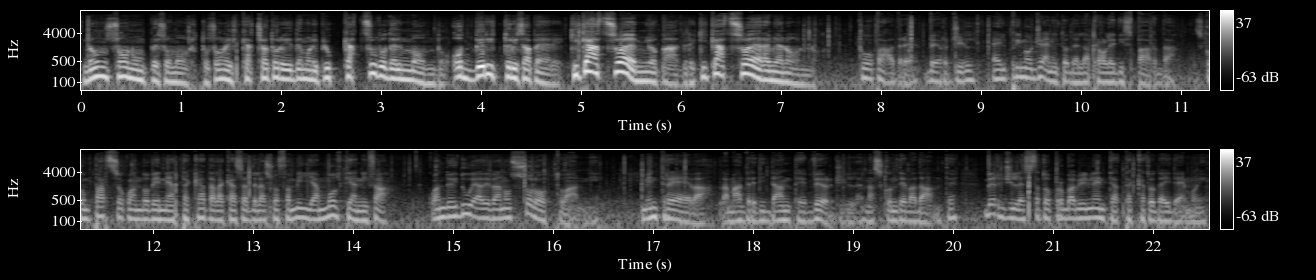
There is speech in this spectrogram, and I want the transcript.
Non sono un peso morto, sono il cacciatore di demoni più cazzuto del mondo. Ho diritto di sapere chi cazzo è mio padre, chi cazzo era mio nonno. Tuo padre, Virgil, è il primogenito della prole di Sparda, scomparso quando venne attaccata la casa della sua famiglia molti anni fa, quando i due avevano solo otto anni. Mentre Eva, la madre di Dante e Virgil, nascondeva Dante, Virgil è stato probabilmente attaccato dai demoni.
